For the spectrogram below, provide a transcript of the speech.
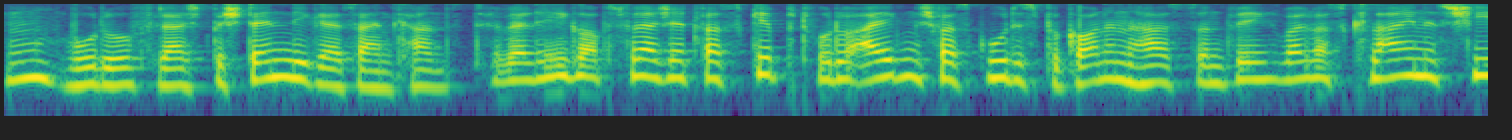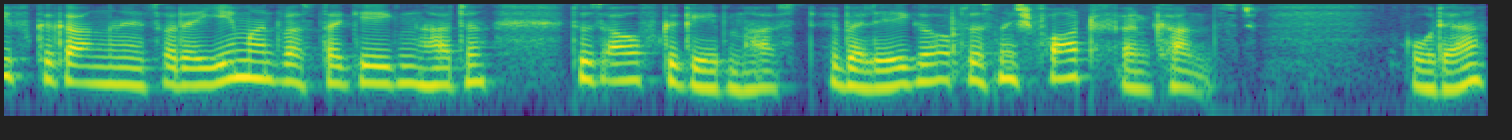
hm, wo du vielleicht beständiger sein kannst. Überlege, ob es vielleicht etwas gibt, wo du eigentlich was Gutes begonnen hast und weil was Kleines schiefgegangen ist oder jemand was dagegen hatte, du es aufgegeben hast. Überlege, ob du es nicht fortführen kannst. Oder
